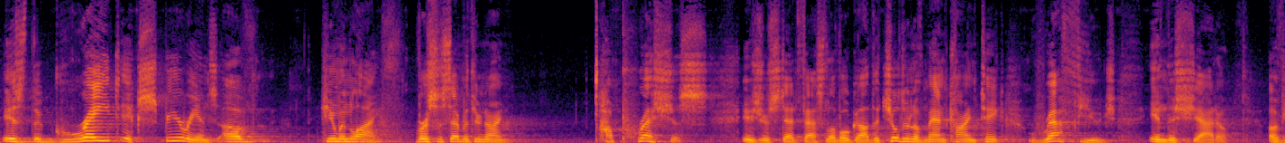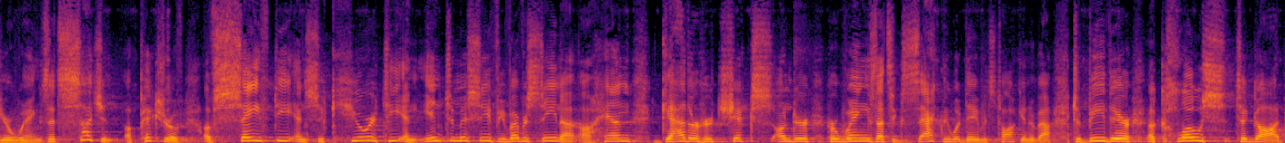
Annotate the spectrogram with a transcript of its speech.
is the great experience of human life. Verses 7 through 9. How precious is your steadfast love, O God. The children of mankind take refuge in the shadow of your wings. It's such an, a picture of, of safety and security and intimacy. If you've ever seen a, a hen gather her chicks under her wings, that's exactly what David's talking about. To be there uh, close to God,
